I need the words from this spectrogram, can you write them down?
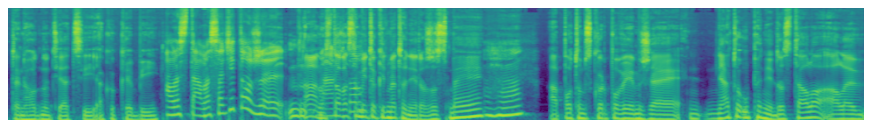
ten hodnotiaci ako keby ale stáva sa ti to, že Áno, stáva to? sa mi to, keď ma to nerozosmeje uh-huh. a potom skôr poviem, že mňa to úplne dostalo, ale,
